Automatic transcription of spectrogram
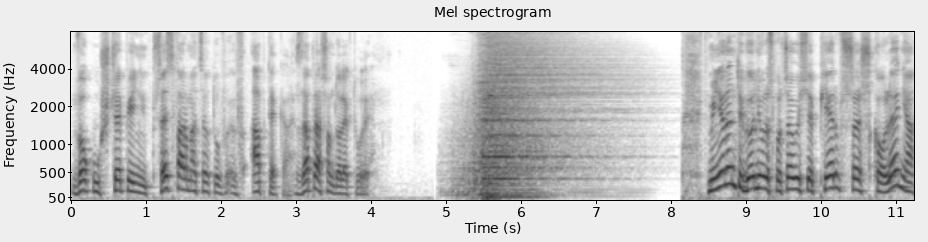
wokół szczepień przez farmaceutów w aptekach. Zapraszam do lektury. W minionym tygodniu rozpoczęły się pierwsze szkolenia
